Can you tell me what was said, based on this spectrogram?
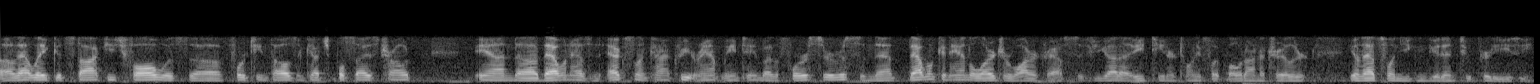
Uh, that lake gets stocked each fall with uh, 14,000 catchable size trout, and uh, that one has an excellent concrete ramp maintained by the Forest Service, and that that one can handle larger watercrafts. If you got an 18 or 20 foot boat on a trailer, you know that's one you can get into pretty easy.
